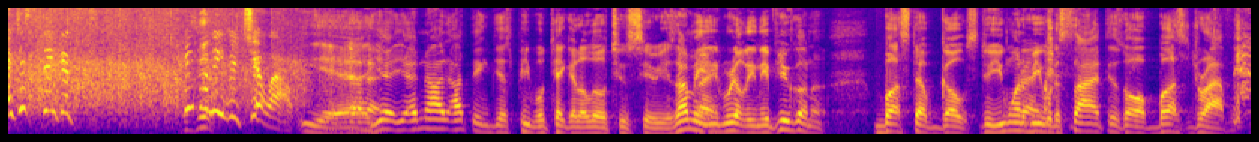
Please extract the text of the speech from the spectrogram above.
I just think it's people need to chill out. Yeah, yeah, yeah. No, I I think just people take it a little too serious. I mean, Right. really, and if you're gonna bust up ghosts, do you want to be with a scientist or a bus driver?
